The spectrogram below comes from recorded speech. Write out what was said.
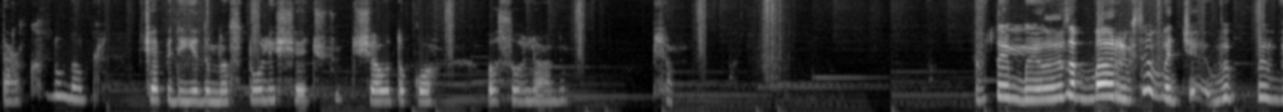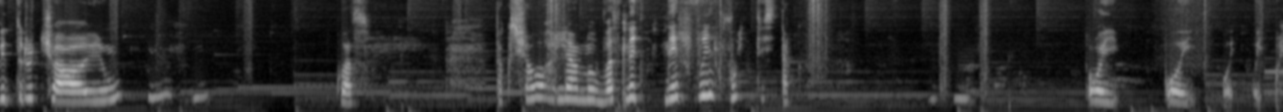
Так, ну добре. Ще під'їдемо на столі, ще чуть-чуть, ще отако вас оглянемо. Все. Ти милий забарився, відручаю. Клас. Так, ще огляну вас не, не вирвуйтесь так. Ой, ой, ой, ой, ой,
